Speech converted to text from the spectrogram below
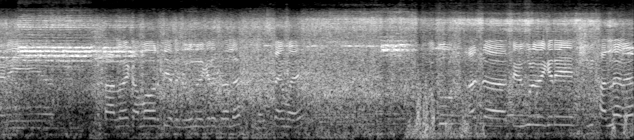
आणि आता आलो आहे कामावरती आता जेवण वगैरे झालं लंच टाईम आहे. बघू आज तिळगुळ वगैरे मी खाल्लं ना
